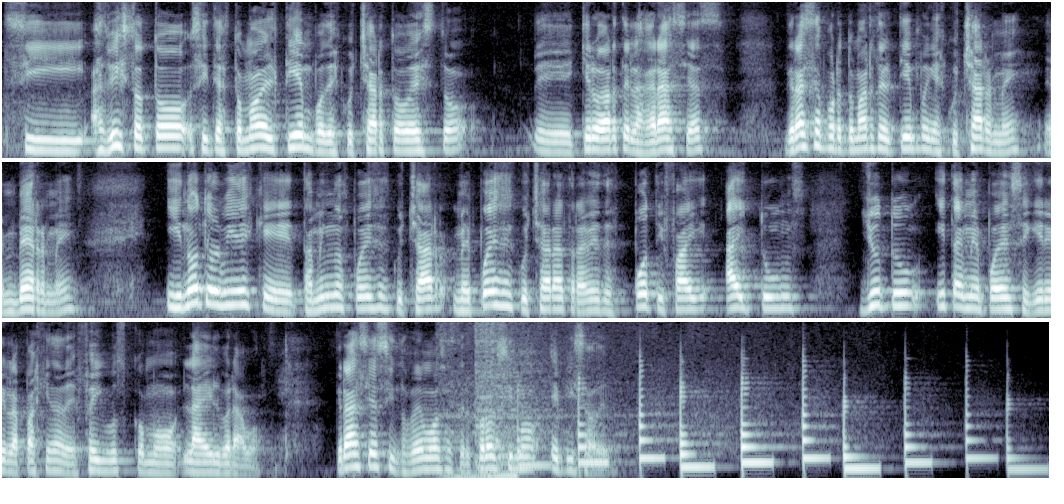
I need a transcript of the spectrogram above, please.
Si has visto todo, si te has tomado el tiempo de escuchar todo esto, eh, quiero darte las gracias. Gracias por tomarte el tiempo en escucharme, en verme. Y no te olvides que también nos puedes escuchar, me puedes escuchar a través de Spotify, iTunes, YouTube y también puedes seguir en la página de Facebook como Lael Bravo. Gracias y nos vemos hasta el próximo episodio.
